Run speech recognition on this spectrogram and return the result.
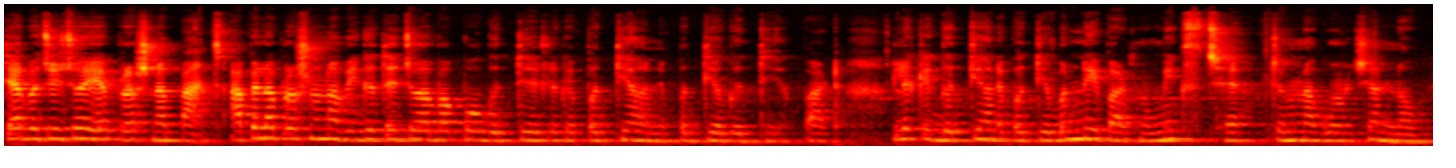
ત્યાર પછી જોઈએ પ્રશ્ન પાંચ. આપેલા પ્રશ્નોના વિગતે જવાબ આપો ગદ્ય એટલે કે પદ્ય અને પદ્ય ગદ્ય પાઠ. એટલે કે ગદ્ય અને પદ્ય બંને પાઠનું મિક્સ છે. જેમના ગુણ છે નવ.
